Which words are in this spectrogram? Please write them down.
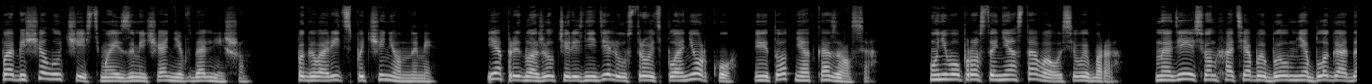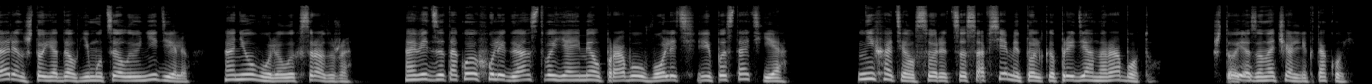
пообещал учесть мои замечания в дальнейшем. Поговорить с подчиненными. Я предложил через неделю устроить планерку, и тот не отказался. У него просто не оставалось выбора. Надеюсь, он хотя бы был мне благодарен, что я дал ему целую неделю, а не уволил их сразу же. А ведь за такое хулиганство я имел право уволить и по статье. Не хотел ссориться со всеми, только придя на работу. Что я за начальник такой?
